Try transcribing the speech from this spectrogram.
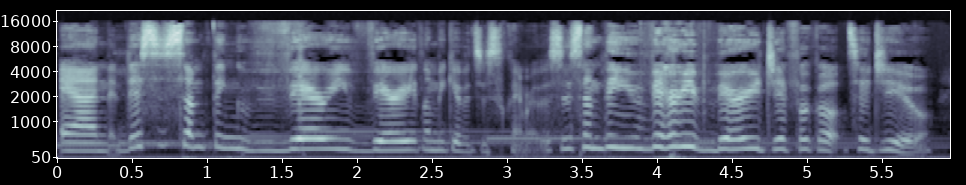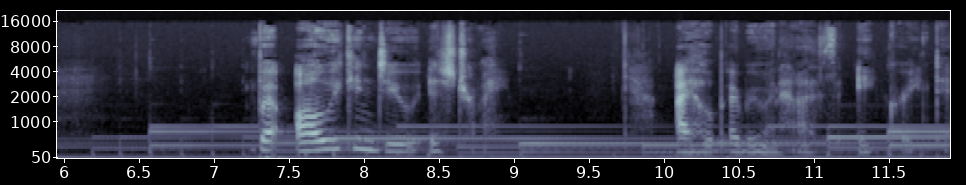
And this is something very, very, let me give a disclaimer. This is something very, very difficult to do. But all we can do is try. I hope everyone has a great day.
